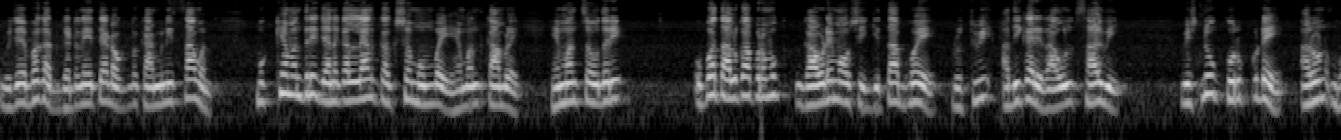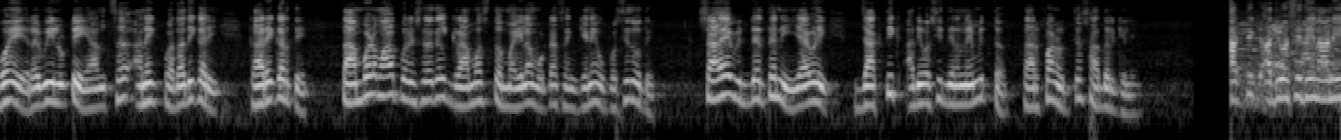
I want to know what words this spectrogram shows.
विजय भगत गटनेत्या डॉक्टर कामिनी सावंत मुख्यमंत्री जनकल्याण कक्ष मुंबई हेमंत कांबळे हेमंत चौधरी उपतालुका प्रमुख गावडे मावशी गीता भोये पृथ्वी अधिकारी राहुल साळवी विष्णू कुरकुटे अरुण भोये रवी लुटे यांसह अनेक पदाधिकारी कार्यकर्ते तांबडमाळ परिसरातील ग्रामस्थ महिला मोठ्या संख्येने उपस्थित होते. शाळेय विद्यार्थ्यांनी यावेळी जागतिक आदिवासी दिनानिमित्त तारफा नृत्य सादर केले. जागतिक आदिवासी दिन आणि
